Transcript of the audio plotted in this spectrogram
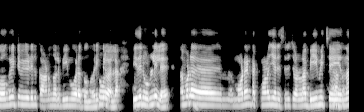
കോൺക്രീറ്റ് വീടിൽ കാണുന്ന പോലെ ബീം പോലെ തോന്നും. ഒരിക്കലും അല്ല. ഇതിനുള്ളിൽ നമ്മൾ മോഡേൺ ടെക്നോളജി അനുസരിച്ചുള്ള ബീമി ചെയ്യുന്ന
